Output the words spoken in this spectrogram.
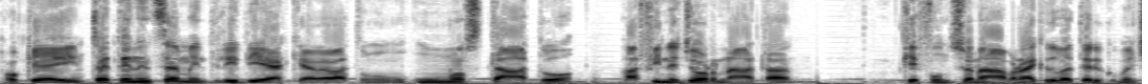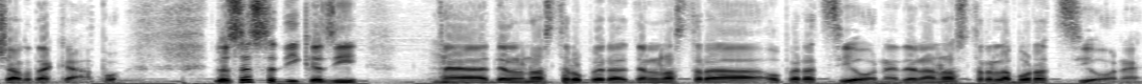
ok? Cioè tendenzialmente l'idea è che avevate uno stato a fine giornata che funzionava, non è che dovete ricominciare da capo. Lo stesso dicasi eh, della, nostra opera, della, nostra operazione, della nostra elaborazione.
